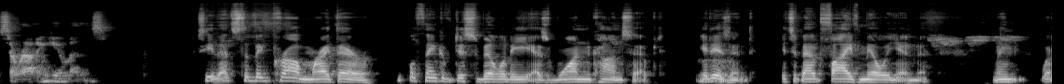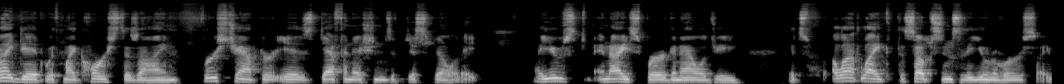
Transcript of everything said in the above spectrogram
surrounding humans. See, that's the big problem right there. People think of disability as one concept. It mm-hmm. isn't. It's about 5 million. I mean, what I did with my course design, first chapter is definitions of disability. I used an iceberg analogy. It's a lot like the substance of the universe I,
